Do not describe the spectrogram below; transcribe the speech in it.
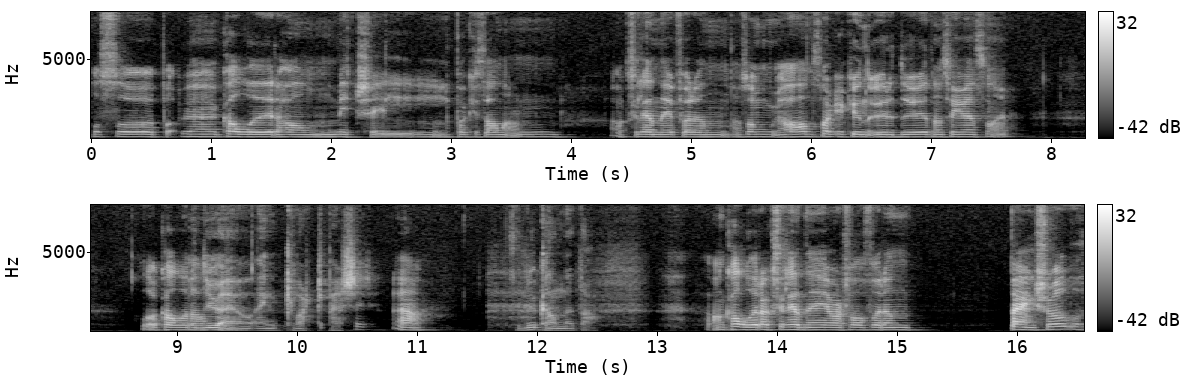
Og så eh, kaller han Mitchell, pakistaneren, Aksel Hennie for en som, Han snakker kun urdu i den sekvensen her. Og kaller Og han du er jo en kvart perser, Ja. så du kan dette. Han kaller Aksel Hennie i hvert fall for en bangshod.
